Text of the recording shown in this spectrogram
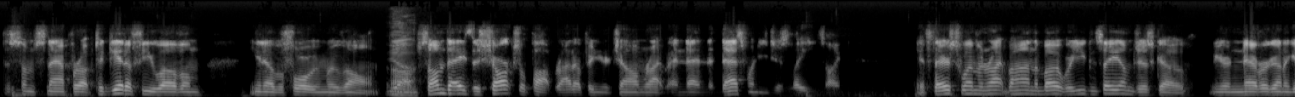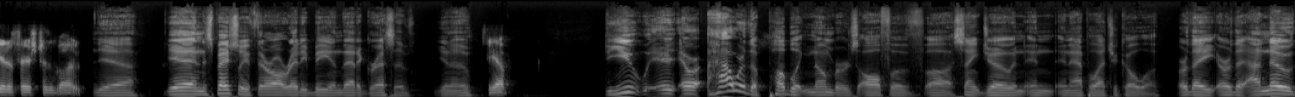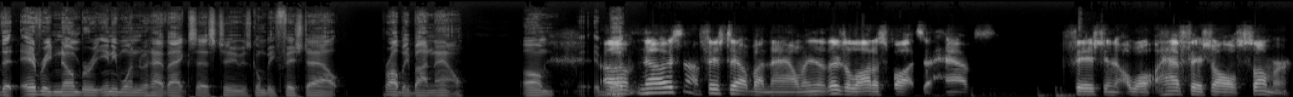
some snapper up to get a few of them, you know, before we move on. Yeah. Um, some days the sharks will pop right up in your chum, right, and then that's when you just leave. Like if they're swimming right behind the boat where you can see them, just go. You're never going to get a fish to the boat. Yeah. Yeah. And especially if they're already being that aggressive, you know? Yep. Do you, eh, or how are the public numbers off of uh, St. Joe and, and, and Apalachicola? Are they, are they, I know that every number anyone would have access to is going to be fished out probably by now. Um, but, um, no, it's not fished out by now. I mean, there's a lot of spots that have fish and well have fish all summer.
